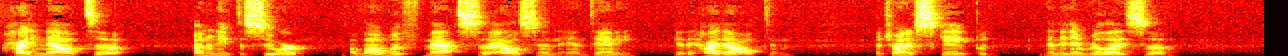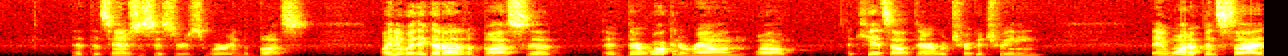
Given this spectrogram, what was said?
hiding out uh, underneath the sewer along with Max, uh, Allison, and Danny. Yeah, they hide out and they're trying to escape, but then they didn't realize uh, that the Sanderson sisters were in the bus. Well, anyway, they got out of the bus. Uh, they're, they're walking around while the kids out there were trick-or-treating. They went up inside,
